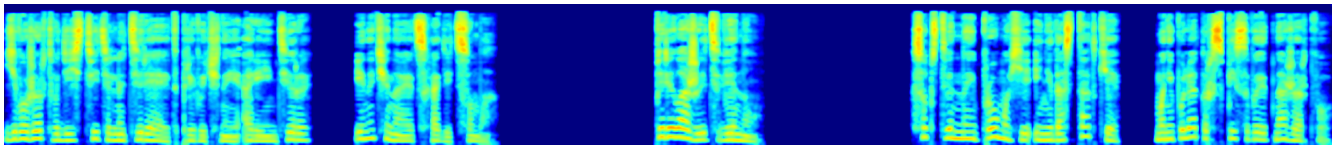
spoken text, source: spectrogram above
его жертва действительно теряет привычные ориентиры и начинает сходить с ума. Переложить вину. Собственные промахи и недостатки манипулятор списывает на жертву,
